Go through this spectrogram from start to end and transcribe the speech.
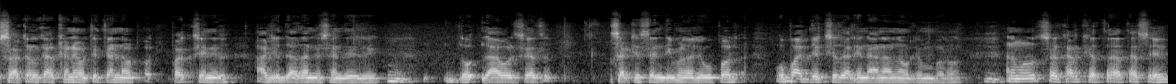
साखर कारखाने होते त्यांना पक्षाने अजितदादांनी संधी दिली दो दहा वर्षासाठी संधी मिळाली. उप उपाध्यक्ष झाले नाना नवलेंबरोबर आणि म्हणून सहकार क्षेत्रात असेल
